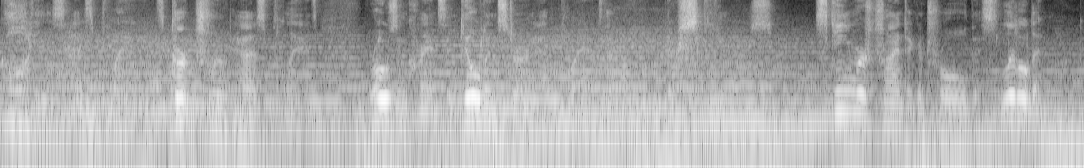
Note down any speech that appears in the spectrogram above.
Claudius has plans, Gertrude has plans, Rosencrantz and Guildenstern have plans. They're, they're schemers. Schemers trying to control this little Denmark.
